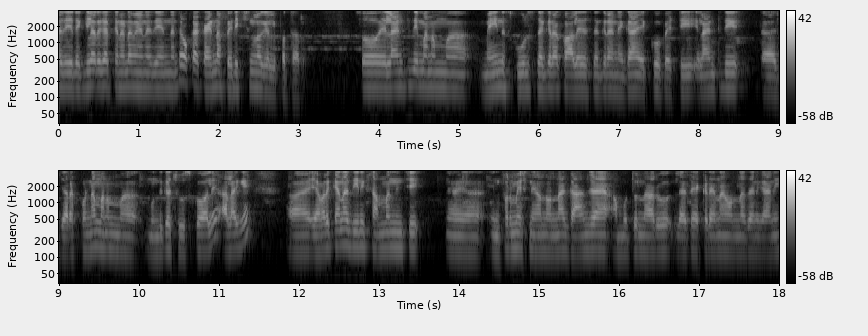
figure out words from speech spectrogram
అది రెగ్యులర్గా తినడం అనేది ఏంటంటే ఒక కైండ్ ఆఫ్ ఎడిక్షన్లోకి వెళ్ళిపోతారు. సో ఇలాంటిది మనం మెయిన్ స్కూల్స్ దగ్గర కాలేజ్ దగ్గర నిఘా ఎక్కువ పెట్టి ఇలాంటిది జరగకుండా మనం ముందుగా చూసుకోవాలి. అలాగే ఎవరికైనా దీనికి సంబంధించి ఇన్ఫర్మేషన్ ఏమైనా ఉన్నా గాంజా అమ్ముతున్నారు లేకపోతే ఎక్కడైనా ఉన్నదని కానీ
